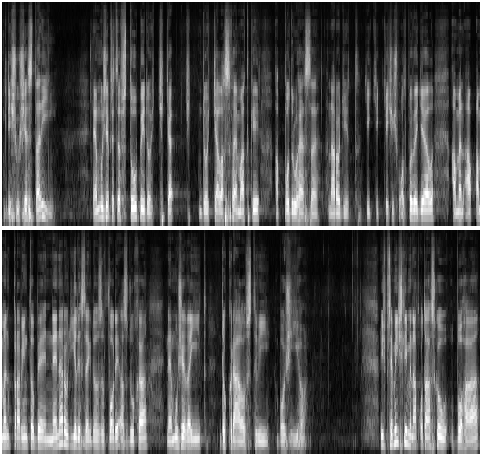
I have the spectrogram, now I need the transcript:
když už je starý. Nemůže přece vstoupit do, tě, do těla své matky a po druhé se narodit. Ježíš mu odpověděl, amen, amen pravím tobě, nenarodí se kdo z vody a z ducha, nemůže vejít do království božího. Když přemýšlíme nad otázkou Boha,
